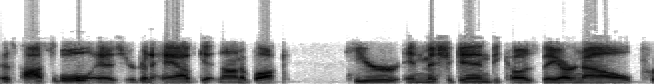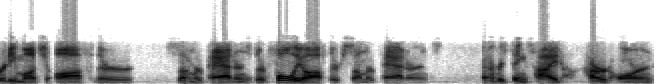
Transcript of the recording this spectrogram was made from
as possible as you're going to have getting on a buck here in Michigan because they are now pretty much off their summer patterns. They're fully off their summer patterns everything's hide, hard horned,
